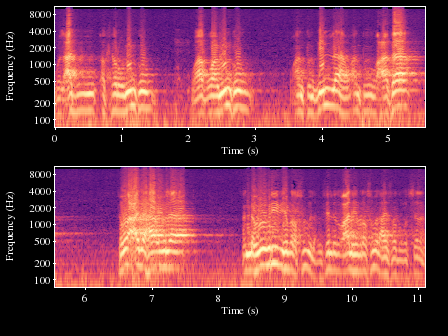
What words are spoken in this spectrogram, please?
والعدو أكثر منكم وأقوى منكم وأنتم قلة وأنتم ضعفاء. توعد هؤلاء أنه يغري بهم رسولا يسلط عليهم رسولا عليه الصلاة والسلام.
